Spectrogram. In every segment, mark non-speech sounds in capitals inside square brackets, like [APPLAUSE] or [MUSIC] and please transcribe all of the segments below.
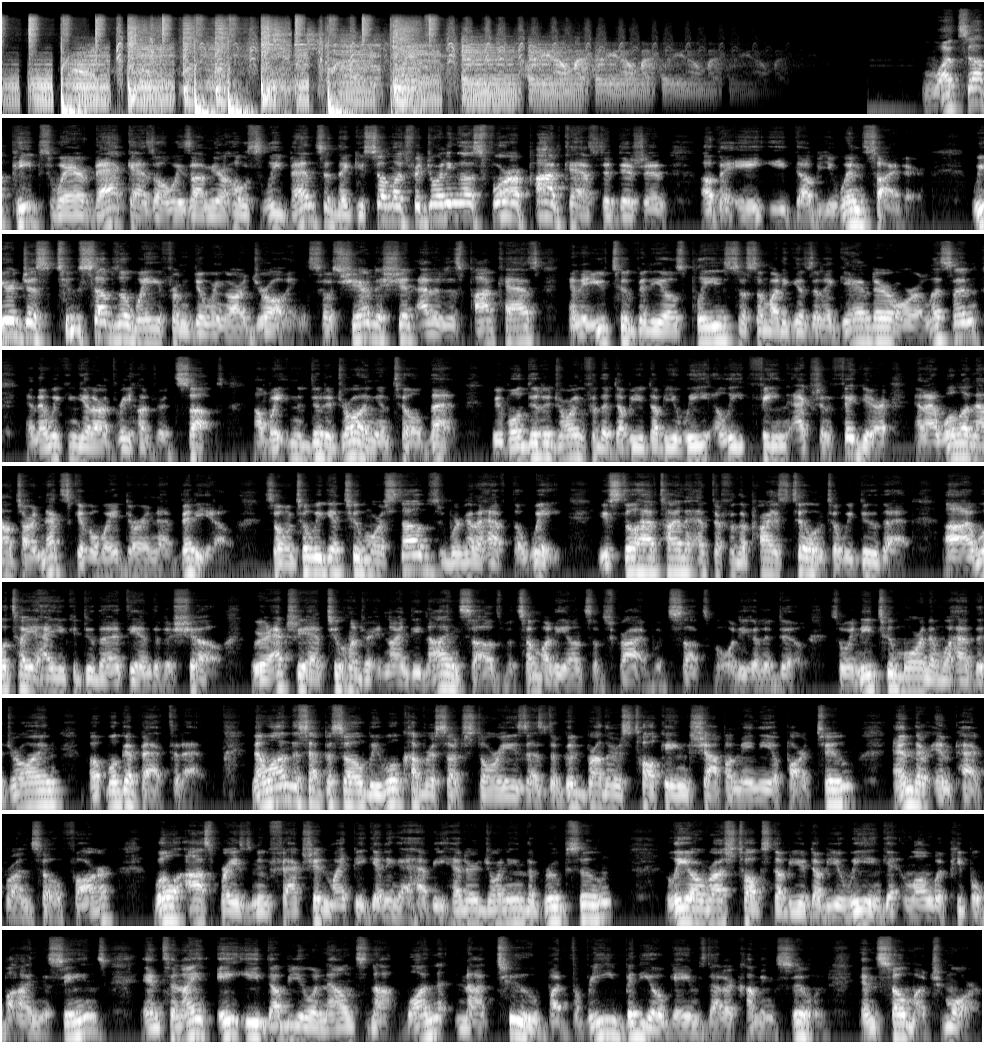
What's up, peeps? We're back. As always, I'm your host, Lee Benson. Thank you so much for joining us for our podcast edition of the AEW Insider. We are just two subs away from doing our drawing. So share the shit out of this podcast and the YouTube videos, please, so somebody gives it a gander or a listen, and then we can get our 300 subs. I'm waiting to do the drawing until then. We will do the drawing for the WWE Elite Fiend action figure, and I will announce our next giveaway during that video. So until we get two more stubs, we're going to have to wait. You still have time to enter for the prize too until we do that. Uh, I will tell you how you could do that at the end of the show. We are actually at 299 subs, but somebody unsubscribed, which sucks. But what are you going to do? So we need two more, and then we'll have the drawing. But we'll get back to that. Now, on this episode, we will cover such stories as the Good Brothers talking Shopomania Part 2 and their impact run so far. Will Ospreay's new faction might be getting a heavy hitter joining the group soon. Lio Rush talks WWE and getting along with people behind the scenes. And tonight, AEW announced not one, not two, but three video games that are coming soon, and so much more.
